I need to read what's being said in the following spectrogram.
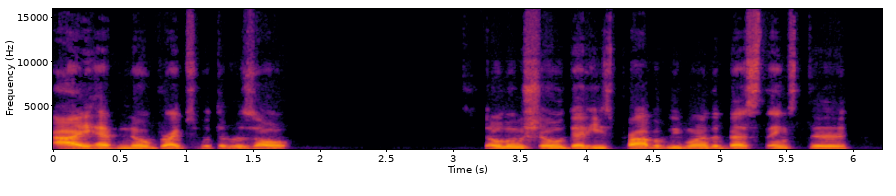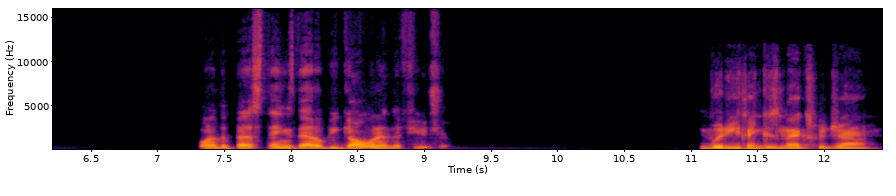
I have no gripes with the result. Solo showed that he's probably one of the best things to one of the best things that'll be going in the future. What do you think is next for John?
